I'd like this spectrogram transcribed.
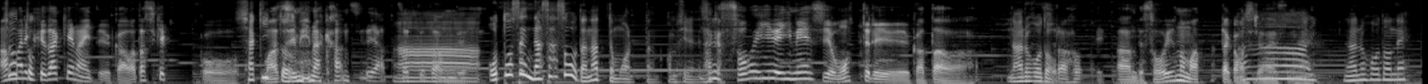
あんまり砕けないというか、私結構、真面目な感じでやっちゃってたんあー落とせなさそうだなって思われたのかもしれないで、ですね。なんかそういうイメージを持ってる方は、なるほど。ちらほらいたんで、そういうのもあったかもしれないですね。なるほどね。あ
